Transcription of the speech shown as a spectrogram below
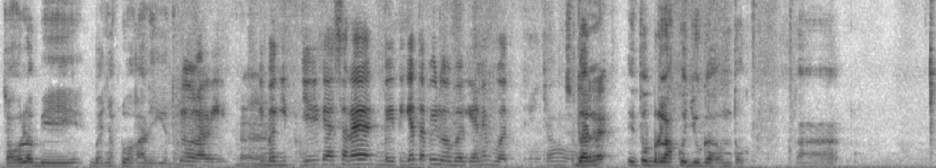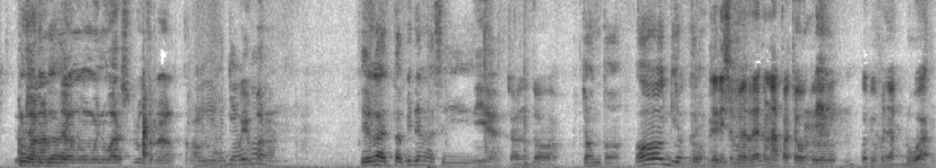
Cowok lebih banyak dua kali gitu. Dua kali. Hmm. dibagi jadi kasarnya bagi tiga tapi dua bagiannya buat yang cowok. Sebenarnya- dan itu berlaku juga untuk uh, keluarga. Jangan ngomongin waris dulu terlalu terlalu Iya, lebar. kan. nanti. ya enggak tapi dia ngasih iya. Contoh. Contoh. Oh gitu. Jadi sebenarnya kenapa cowok tuh lebih banyak dua?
